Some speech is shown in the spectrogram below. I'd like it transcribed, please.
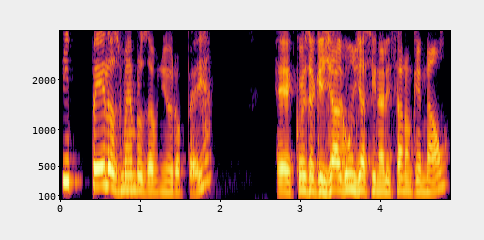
e pelos membros da União Europeia, eh, coisa que já alguns já sinalizaram que não,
